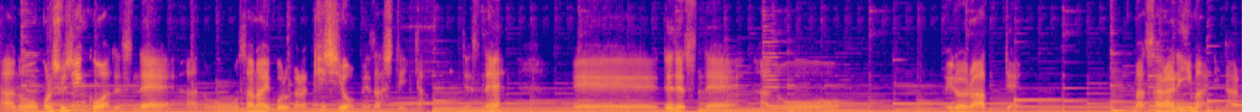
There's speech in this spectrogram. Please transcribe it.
あの、この主人公はですね、あの、幼い頃から騎士を目指していたんですね。えー、でですね、あの、いろいろあって、まあ、サラリーマンになる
